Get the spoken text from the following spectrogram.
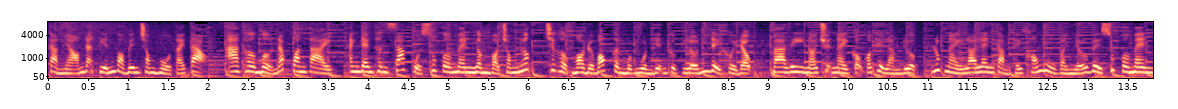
cảm nhóm đã tiến vào bên trong hồ tái tạo. Arthur mở nắp quan tài, anh đem thân xác của Superman ngâm vào trong nước, chiếc hộp Mother Box cần một nguồn điện cực lớn để khởi động. Barry nói chuyện này cậu có thể làm được, lúc này Loilen cảm thấy khó ngủ và nhớ về Superman.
